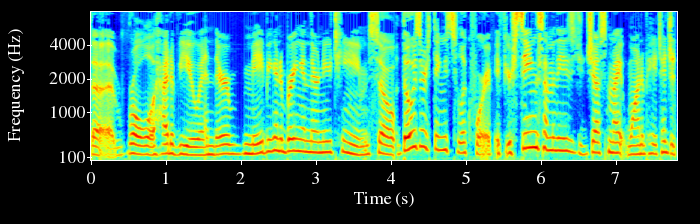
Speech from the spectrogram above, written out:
the role ahead of you and they're maybe going to bring in their new team. So those are things to look for. If, if you're seeing some of these, you just might want to pay attention.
